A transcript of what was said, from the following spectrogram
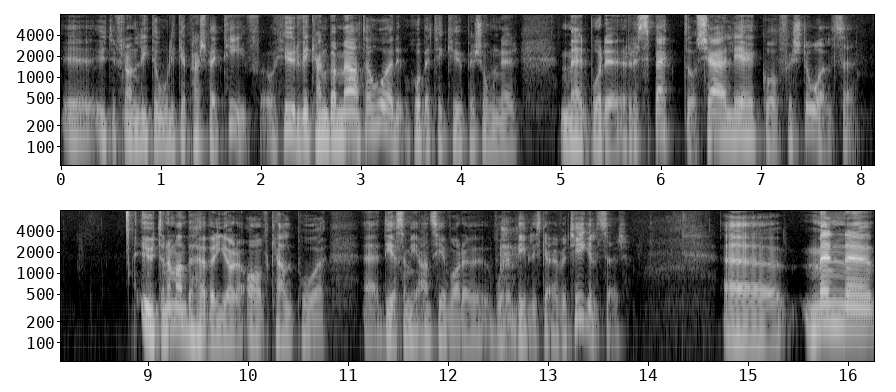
eh, utifrån lite olika perspektiv och hur vi kan bemöta hbtq-personer med både respekt och kärlek och förståelse utan att man behöver göra avkall på eh, det som vi anser vara våra bibliska övertygelser. Eh, men eh,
